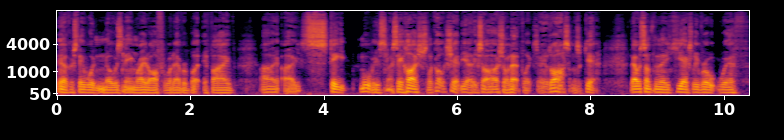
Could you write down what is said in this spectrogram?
you know, because they wouldn't know his name right off or whatever. But if I I, I state movies and I say Hush, like oh shit, yeah, they saw Hush on Netflix, and it was awesome. I was like, yeah, that was something that he actually wrote with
